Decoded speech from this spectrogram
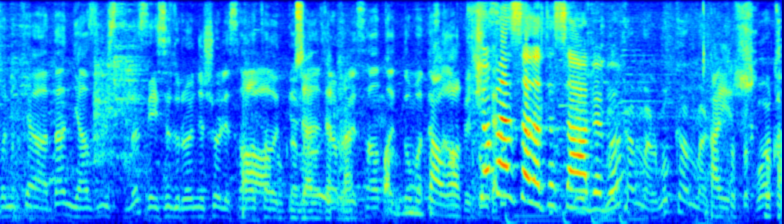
son iki A'dan yazmışsınız. Neyse dur önce şöyle salatalık güzeldir alacağım. lan. Böyle salatalık domates Kahvaltı. afiyet olsun. Çoban salatası abi bu. Mükemmel mükemmel. Hayır, bu bu arada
